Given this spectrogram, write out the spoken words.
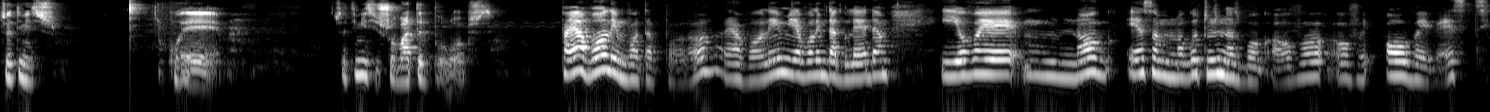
šta ti misliš? Koje je Šta ti misliš o vaterpolu uopšte? Pa ja volim vaterpolo, ja volim, ja volim da gledam i ovo je mnogo, ja sam mnogo tužna zbog ovo, ove, ove vesti.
